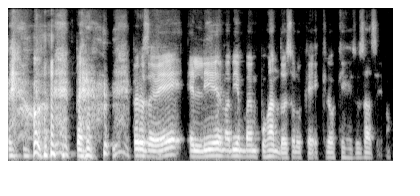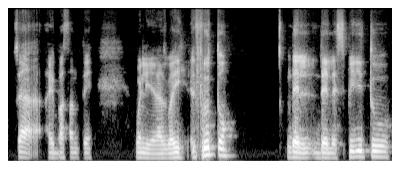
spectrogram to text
Pero, pero, se ve el líder más bien va empujando. Eso es lo que creo que Jesús hace. O sea, hay bastante buen liderazgo ahí. El fruto del, del espíritu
